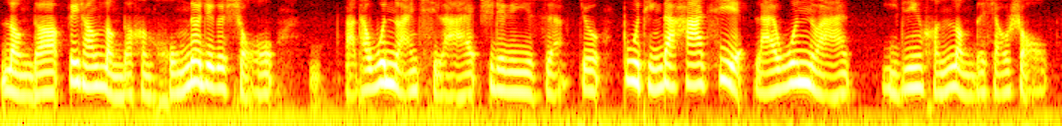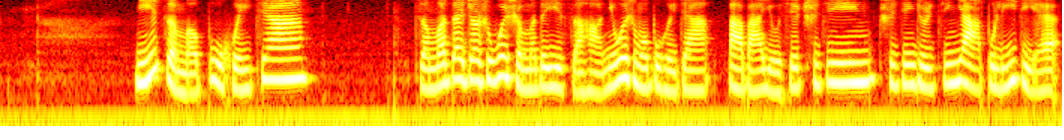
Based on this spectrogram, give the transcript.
冷的非常冷的很红的这个手，把它温暖起来，是这个意思。就不停的哈气来温暖已经很冷的小手。你怎么不回家？怎么在这儿是为什么的意思哈？你为什么不回家？爸爸有些吃惊，吃惊就是惊讶、不理解、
